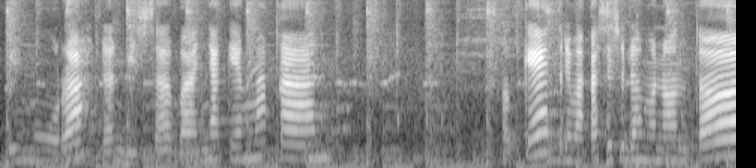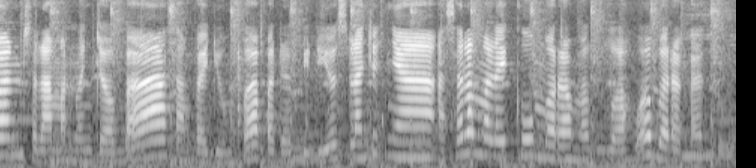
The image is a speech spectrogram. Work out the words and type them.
Lebih murah dan bisa banyak yang makan. Oke, terima kasih sudah menonton. Selamat mencoba. Sampai jumpa pada video selanjutnya. Assalamualaikum warahmatullahi wabarakatuh.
